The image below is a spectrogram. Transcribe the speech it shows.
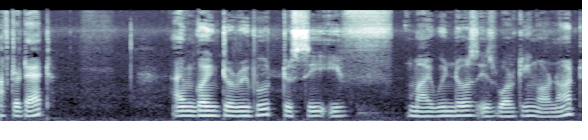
after that I'm going to reboot to see if my Windows is working or not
